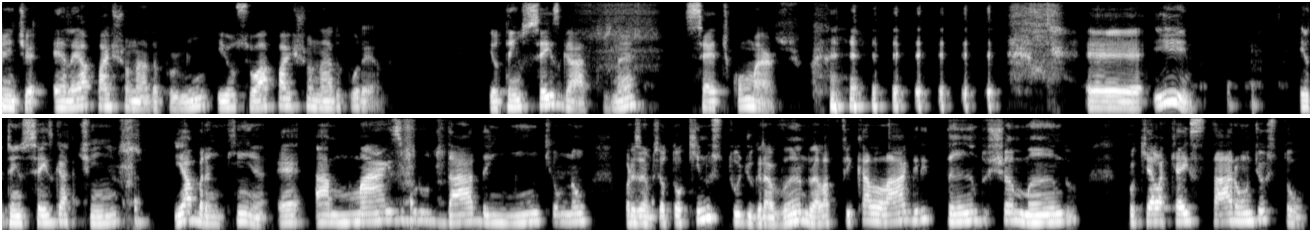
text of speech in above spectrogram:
Gente, ela é apaixonada por mim e eu sou apaixonado por ela. Eu tenho seis gatos, né? Sete com Márcio. é, e eu tenho seis gatinhos e a branquinha é a mais grudada em mim que eu não. Por exemplo, se eu tô aqui no estúdio gravando, ela fica lá gritando, chamando, porque ela quer estar onde eu estou.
